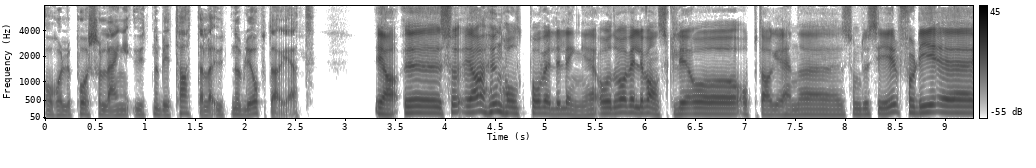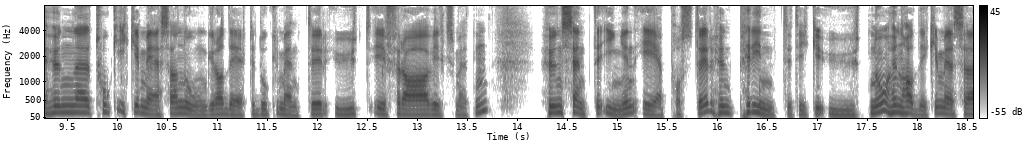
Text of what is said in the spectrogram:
å holde på så lenge uten å bli tatt eller uten å bli oppdaget? Ja, eh, så, ja, hun holdt på veldig lenge, og det var veldig vanskelig å oppdage henne, som du sier, fordi eh, hun eh, tok ikke med seg noen graderte dokumenter ut fra virksomheten. Hun sendte ingen e-poster, hun printet ikke ut noe, hun hadde ikke med seg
